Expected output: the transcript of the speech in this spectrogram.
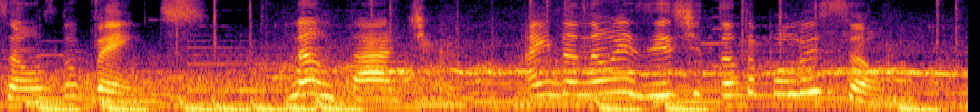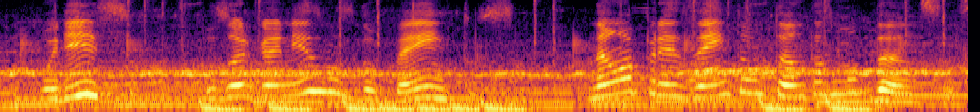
são os do bentos. Na Antártica, ainda não existe tanta poluição. Por isso, os organismos do bentos não apresentam tantas mudanças.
